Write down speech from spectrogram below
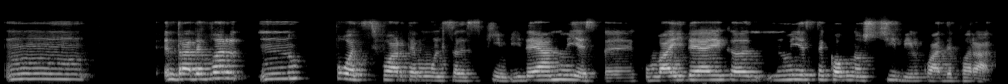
um, într-adevăr, nu poți foarte mult să-l schimbi. Ideea nu este, cumva ideea e că nu este cognoscibil cu adevărat.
